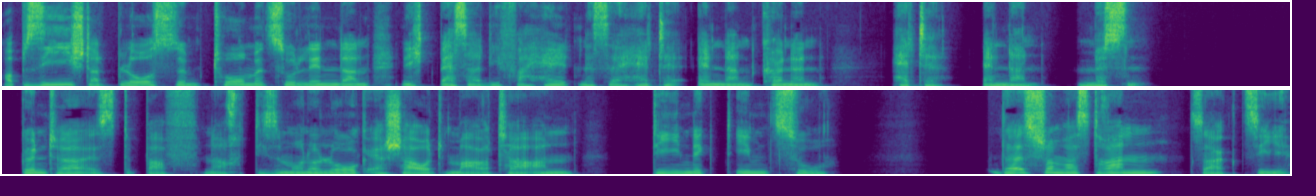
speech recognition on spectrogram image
ob sie, statt bloß Symptome zu lindern, nicht besser die Verhältnisse hätte ändern können, hätte ändern müssen. Günther ist baff nach diesem Monolog. Er schaut Martha an. Die nickt ihm zu. Da ist schon was dran, sagt sie.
